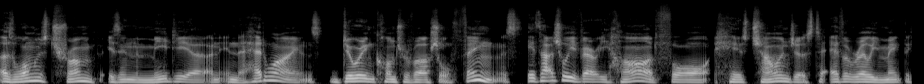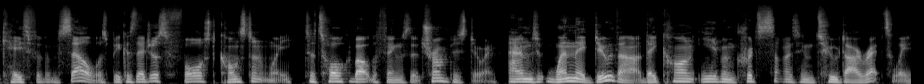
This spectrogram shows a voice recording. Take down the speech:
as long as Trump is in the media and in the headlines doing controversial things, it's actually very hard for his challengers to ever really make the case for themselves because they're just forced constantly to talk about the things that Trump is doing. And when they do that, they can't even criticize him too directly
